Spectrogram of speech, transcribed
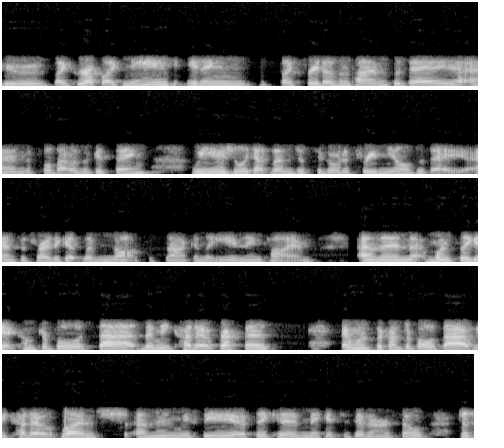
who's like grew up like me, eating like three dozen times a day and was told that was a good thing, we usually get them just to go to three meals a day and to try to get them not to snack in the evening time. And then once they get comfortable with that, then we cut out breakfast. And once they're comfortable with that, we cut out lunch and then we see if they can make it to dinner. So just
